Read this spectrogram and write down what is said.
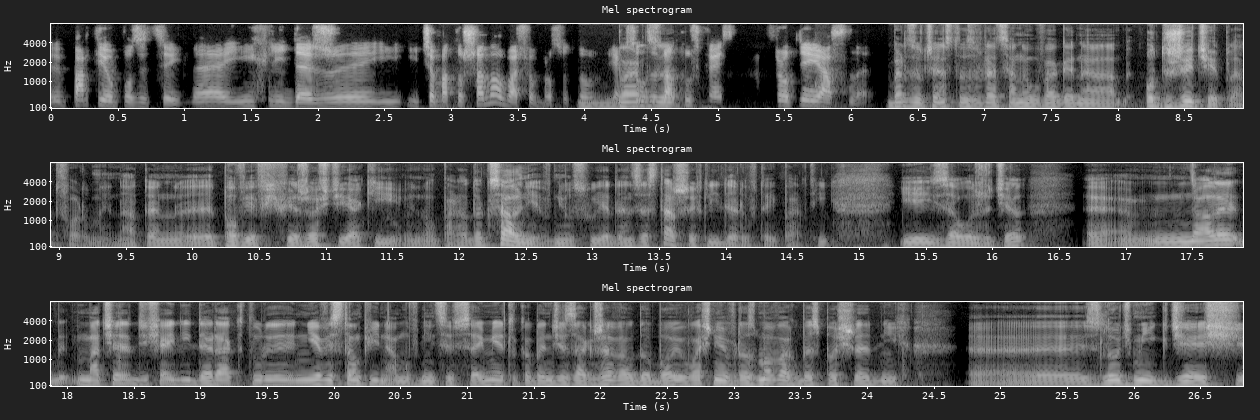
y, partie opozycyjne i ich liderzy i, i trzeba to szanować po prostu. To, jak bardzo, sądzę, dla Tuska jest absolutnie jasne. Bardzo często zwracano uwagę na odżycie Platformy, na ten y, powiew świeżości, jaki no, paradoksalnie wniósł jeden ze starszych liderów tej partii i jej założyciel. E, no ale macie dzisiaj lidera, który nie wystąpi na mównicy w Sejmie, tylko będzie zagrzewał do boju właśnie w rozmowach bezpośrednich z ludźmi gdzieś, e,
